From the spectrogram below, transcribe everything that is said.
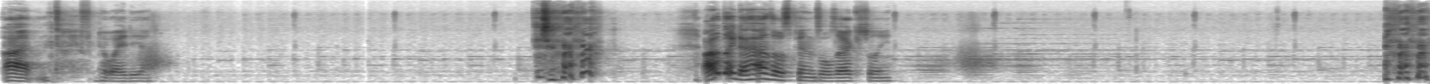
I, have no idea. I would like to have those pencils, actually.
